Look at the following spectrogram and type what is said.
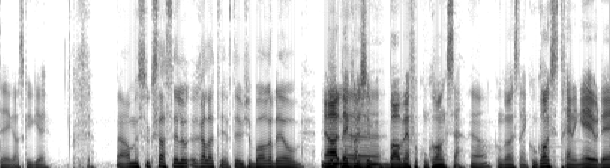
det ganske gøy. Ja, men suksess er relativt. Det er jo ikke bare det å Ja, det er kanskje bare mer for konkurranse. Ja. Konkurransetrening. Konkurransetrening er jo det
